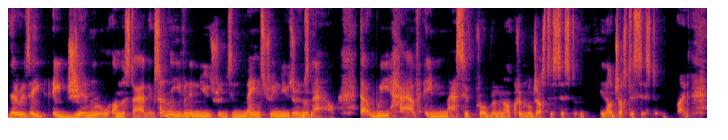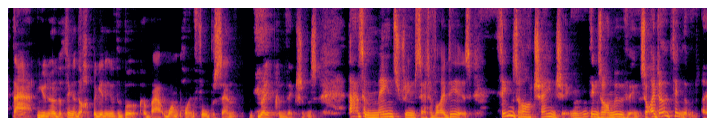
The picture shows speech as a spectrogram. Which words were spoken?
there is a, a general understanding, certainly even in newsrooms, in mainstream newsrooms now, that we have a massive problem in our criminal justice system, in our justice system, right? That, you know, the thing at the beginning of the book about 1.4% rape convictions, that's a mainstream set of ideas. Things are changing, things are moving. So I don't think that, uh,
